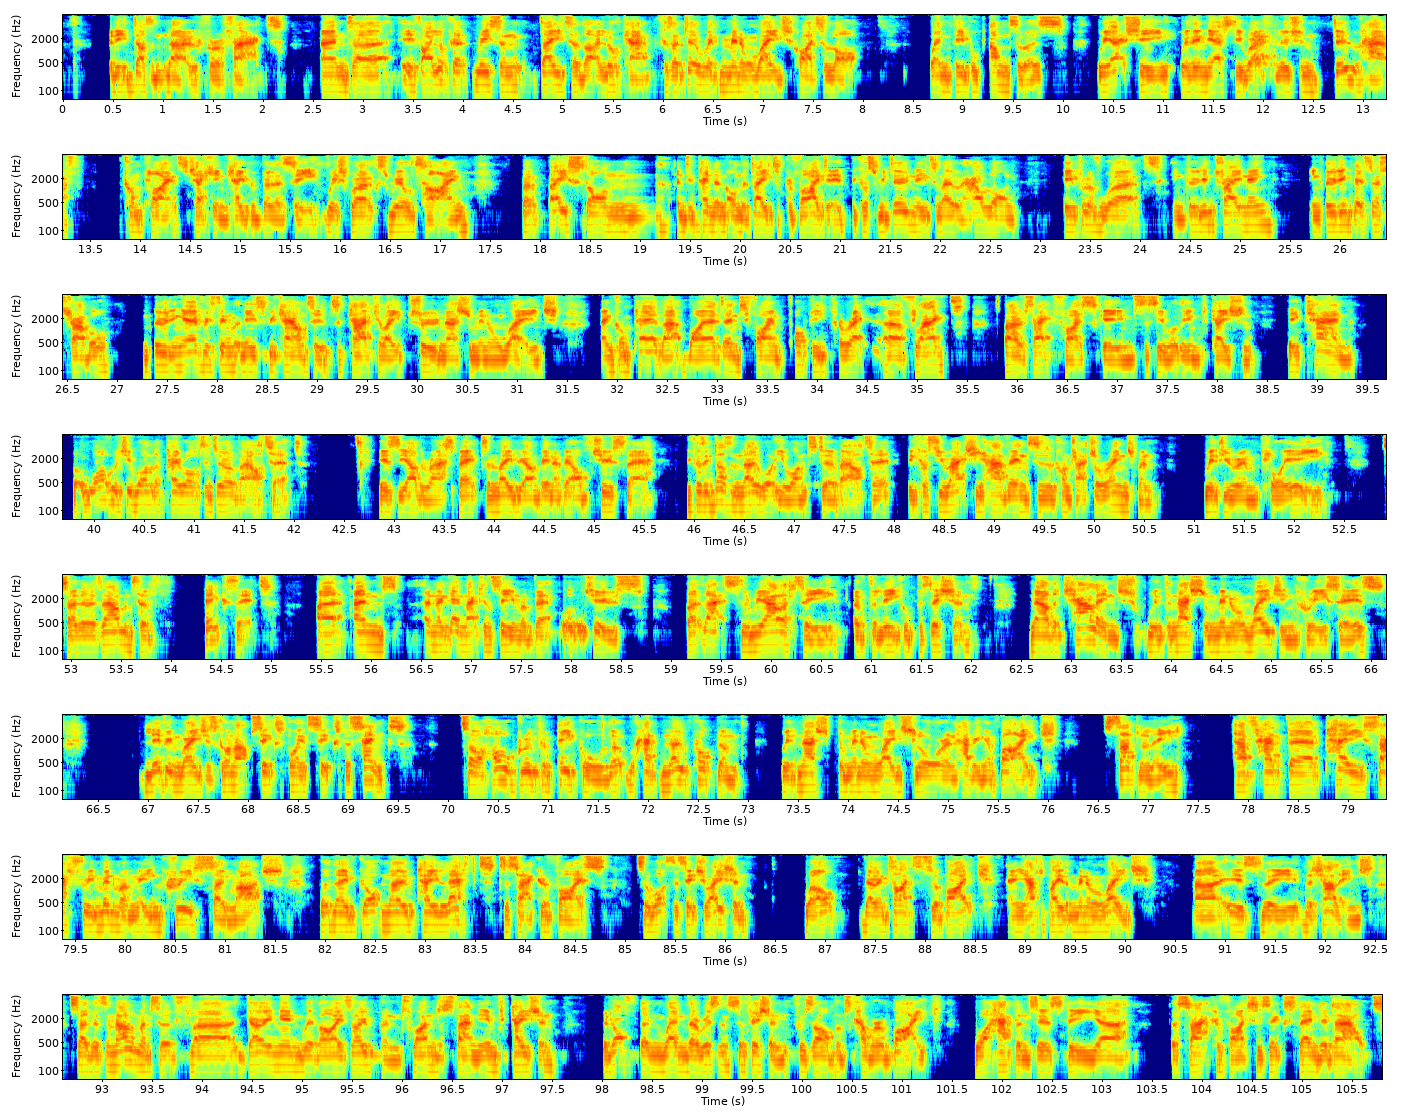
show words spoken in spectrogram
but it doesn't know for a fact. And uh, if I look at recent data that I look at, because I deal with minimum wage quite a lot, when people come to us, we actually, within the SD Worx solution, do have compliance checking capability, which works real time, but based on and dependent on the data provided, because we do need to know how long people have worked, including training, including business travel, including everything that needs to be counted to calculate true national minimum wage, and compare that by identifying properly correct uh, flagged salary sacrifice schemes to see what the implication it can. But what would you want the payroll to do about it? Is the other aspect, and maybe I'm being a bit obtuse there because it doesn't know what you want to do about it because you actually have entered a contractual arrangement with your employee. So there is an element of fix it. Uh, and and again, that can seem a bit obtuse, but that's the reality of the legal position. Now, the challenge with the national minimum wage increase is living wage has gone up 6.6%. So a whole group of people that had no problem with national minimum wage law and having a bike suddenly have had their pay statutory minimum increased so much that they've got no pay left to sacrifice. So what's the situation? Well, they're entitled to a bike and you have to pay the minimum wage. Uh, is the the challenge. So there's an element of uh, going in with eyes open to understand the implication. But often when there isn't sufficient, for example, to cover a bike, what happens is the uh, the sacrifice is extended out.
